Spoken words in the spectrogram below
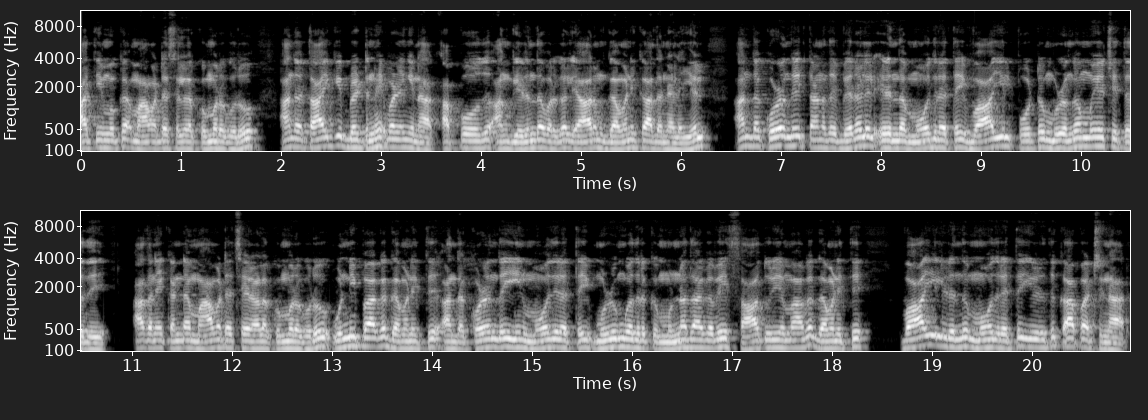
அதிமுக மாவட்ட செயலர் குமரகுரு, அந்த தாய்க்கு பிரிட்டனை வழங்கினார். அப்போது அங்கிருந்தவர்கள் யாரும் கவனிக்காத நிலையில் அந்த குழந்தை தனது விரலில் இருந்த மோதிரத்தை வாயில் போட்டு முழுங்க முயற்சித்தது. அதனை கண்ட மாவட்ட செயலாளர் குமரகுரு உன்னிப்பாக கவனித்து அந்த குழந்தையின் மோதிரத்தை முழுங்குவதற்கு முன்னதாகவே சாதுரியமாக கவனித்து வாயிலிருந்து மோதிரத்தை இழுத்து காப்பாற்றினார்.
